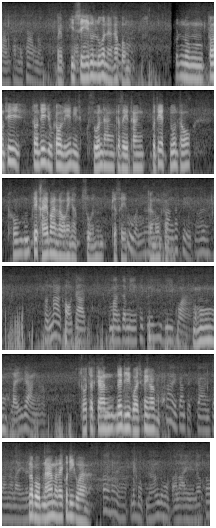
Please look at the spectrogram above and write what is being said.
ตามธรรมชาติมันแบบอินทรีย์ล้วนๆนะครับผม คุณหนุ่มตอนที่ตอนที่อยู่เกาหลีนี่สวนทางเกษตรทางประเทศนู้นเขาเขาคล้ายๆบ้านเราไหมครับ สวนเกษตรสวนนะทางโน้นครับทางเกษตรนะ ส่วนมากเขาจะมันจะมีเทคโนโลยีดีกว่าโอ้หลายอย่างนะครับเขาจัดการได้ดีกว่าใช่ไหมครับ ใช่การจัดการการอะไรแล้วระบบน้ำอะไรก็ดีกว่าใช่ใช่ครับ ระบบน้ำระบบอะไรแล้วก็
